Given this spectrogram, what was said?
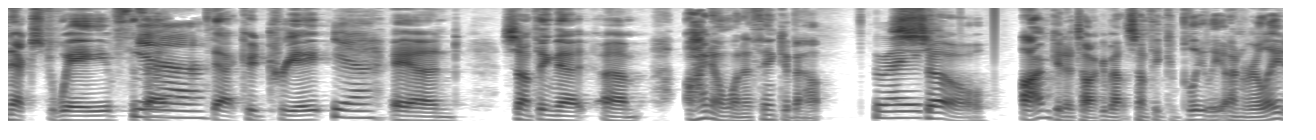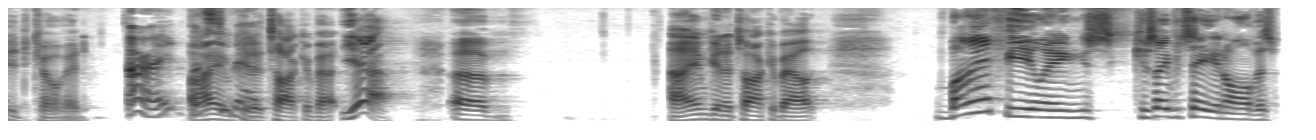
next wave that Yeah. that could create, Yeah. and something that um, I don't want to think about. Right. So I'm going to talk about something completely unrelated to COVID. All right. I am going to talk about yeah. Um, I am going to talk about my feelings because I would say in all of us,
